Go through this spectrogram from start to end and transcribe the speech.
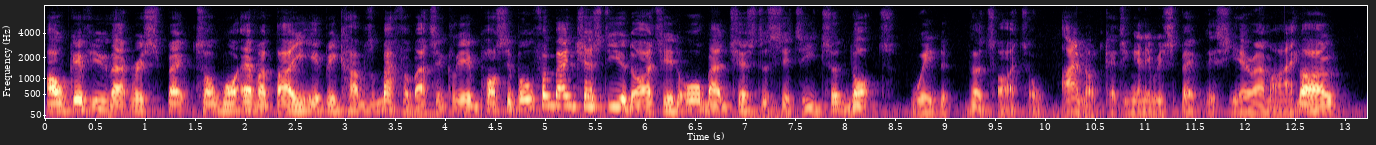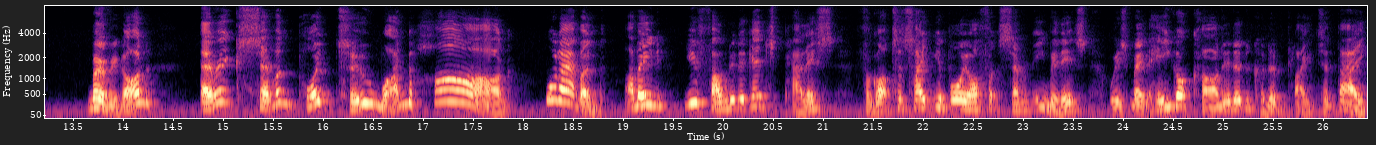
I'll give you that respect on whatever day it becomes mathematically impossible for Manchester United or Manchester City to not win the title. I'm not getting any respect this year, am I? No. Moving on. Eric 7.21 Haag. What happened? I mean, you folded against Palace, forgot to take your boy off at 70 minutes, which meant he got carded and couldn't play today.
